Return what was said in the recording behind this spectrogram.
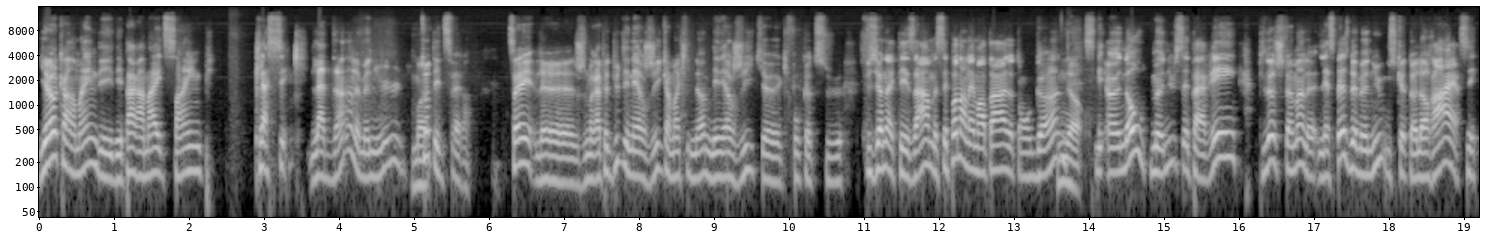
Il y a quand même des, des paramètres simples, classiques. Là-dedans, le menu, Ouais. tout est différent. Le- je me rappelle plus de l'énergie, comment il nomme l'énergie qu'il faut que tu fusionnes avec tes armes, mais c'est pas dans l'inventaire de ton gun. Non. C'est un autre menu séparé. Puis là, justement, le- l'espèce de menu où ce que tu as l'horaire, c'est.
